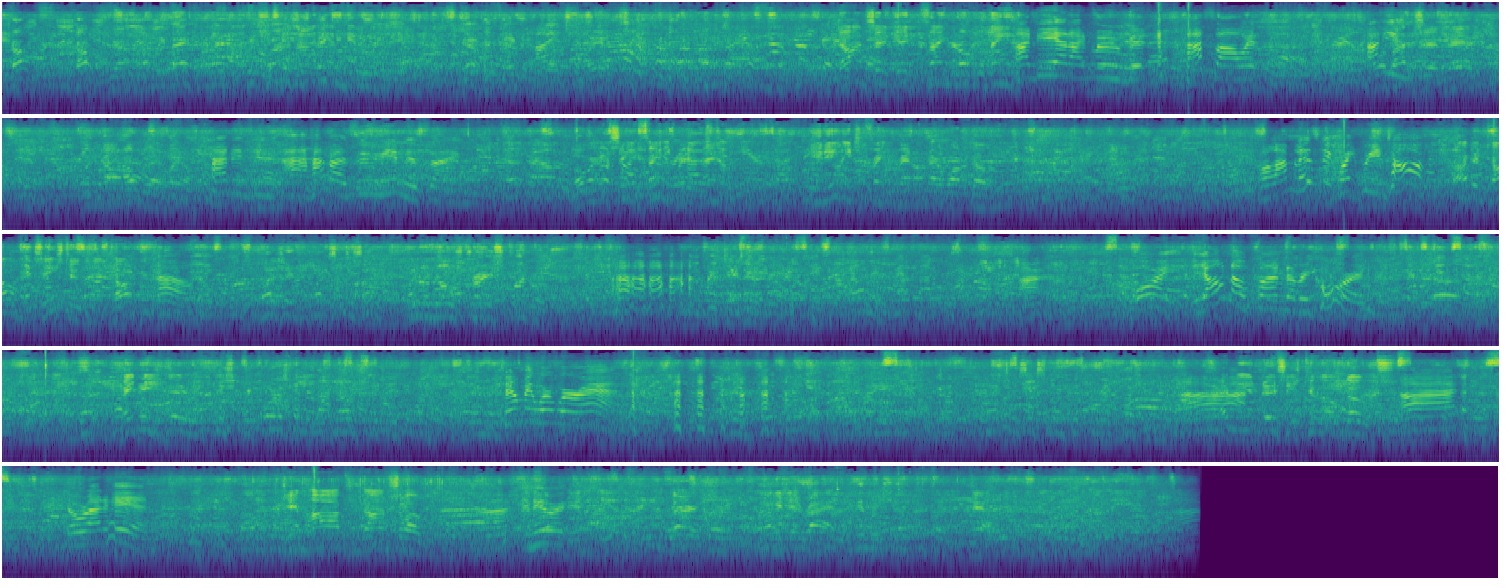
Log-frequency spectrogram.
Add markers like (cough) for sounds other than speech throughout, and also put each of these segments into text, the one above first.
Talk, talk. I'll be back. Don said you had your finger over the lean. I did. I moved it. (laughs) I saw it. How do Well, I you? said that. Wasn't going over that well. How did you? uh, How do I zoom in this thing? Well, we're going to see your fingerprint now. You did get your fingerprint on there a while ago. Well, I'm listening. Wait for you to talk. I've been talking. It's these two not talking. Oh. One of those trash squadrons. Boy, y'all no fun to record. Hey, these do is just recorders can not notice that they do it. Tell me where we're at. (laughs) All Let me right. introduce these two old goats. All right. Go right ahead. Jim Hobbs and Don Sloat. All right. And who are? Third. Get that right.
